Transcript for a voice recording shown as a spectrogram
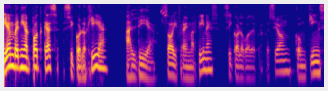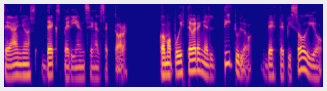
Bienvenido al podcast Psicología al Día. Soy Fray Martínez, psicólogo de profesión con 15 años de experiencia en el sector. Como pudiste ver en el título de este episodio,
